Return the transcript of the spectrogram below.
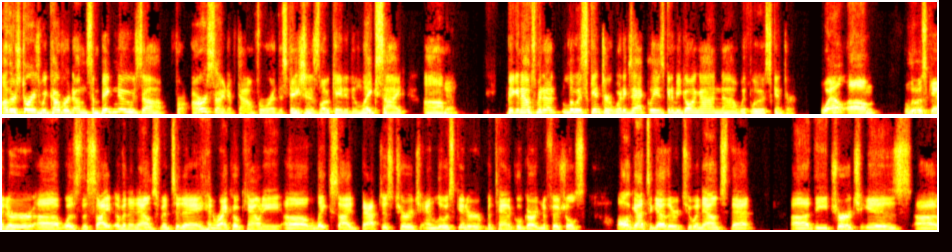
other stories we covered um, some big news uh, for our side of town for where the station is located in Lakeside. Um, yeah. Big announcement at Lewis Ginter. What exactly is going to be going on uh, with Lewis Ginter? Well, um, Lewis Ginter uh, was the site of an announcement today. Henrico County, uh, Lakeside Baptist Church, and Lewis Ginter Botanical Garden officials all got together to announce that uh, the church is uh,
